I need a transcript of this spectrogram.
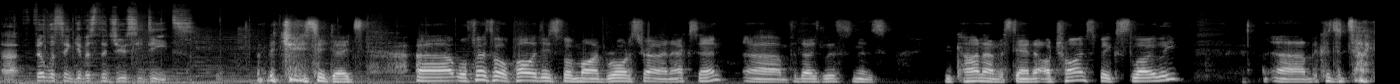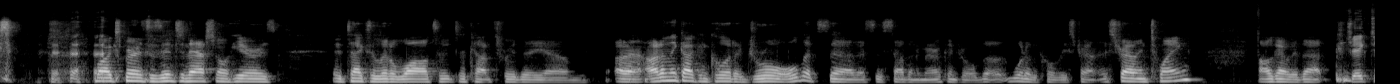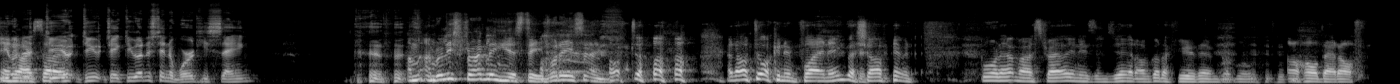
uh, fill us in, give us the juicy deets. the juicy deets. Uh, well, first of all, apologies for my broad Australian accent. Um, for those listeners who can't understand it, I'll try and speak slowly um, because it takes my experience as international here is it takes a little while to, to cut through the. Um, I, don't, I don't think I can call it a drawl. That's uh, that's the Southern American drawl, but what do we call the Australian Australian twang? I'll go with that. Jake, do you, anyway, under, so, do you, do you Jake, do you understand a word he's saying? I'm, I'm really struggling here, Steve. What are you saying? and I'm talking in plain English. I haven't brought out my Australianisms yet. I've got a few of them, but we'll, I'll hold that off.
